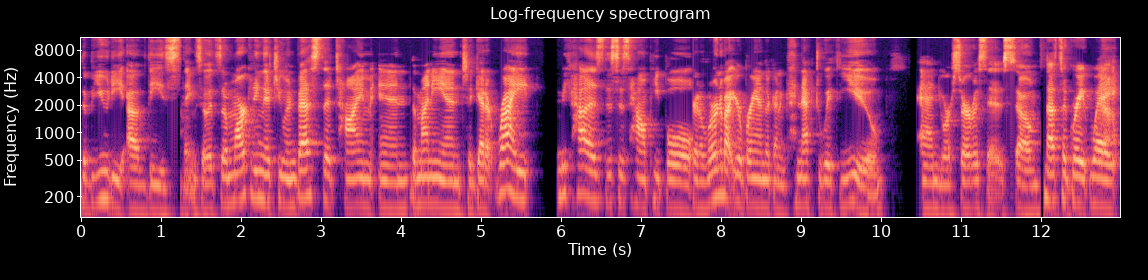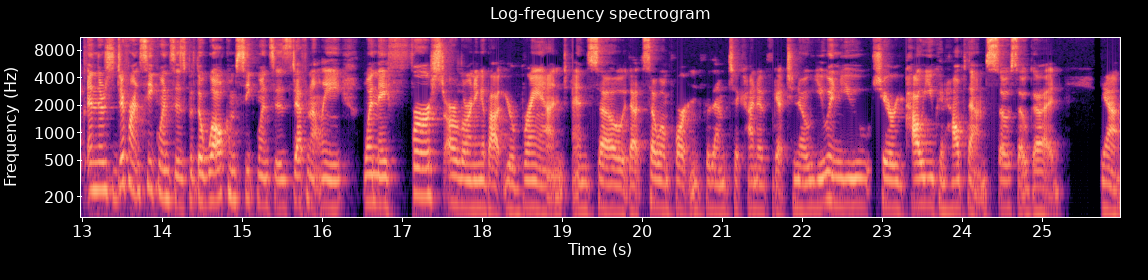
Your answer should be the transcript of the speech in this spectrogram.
the beauty of these things. So it's the marketing that you invest the time in, the money in to get it right because this is how people are going to learn about your brand. They're going to connect with you and your services. So that's a great way. And there's different sequences, but the welcome sequence is definitely when they first are learning about your brand. And so that's so important for them to kind of get to know you and you share how you can help them. So, so good. Yeah.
